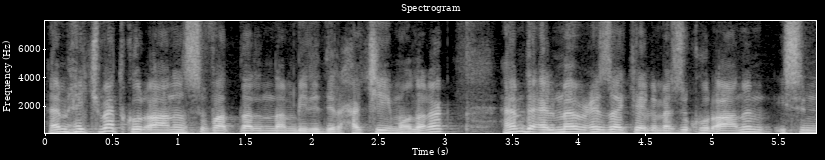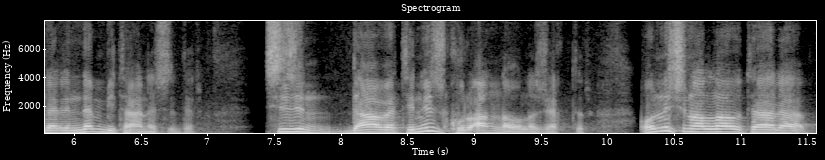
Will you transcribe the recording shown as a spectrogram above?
Hem hikmet Kur'an'ın sıfatlarından biridir hakim olarak hem de el mev'iza kelimesi Kur'an'ın isimlerinden bir tanesidir. Sizin davetiniz Kur'an'la olacaktır. Onun için Allahu Teala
